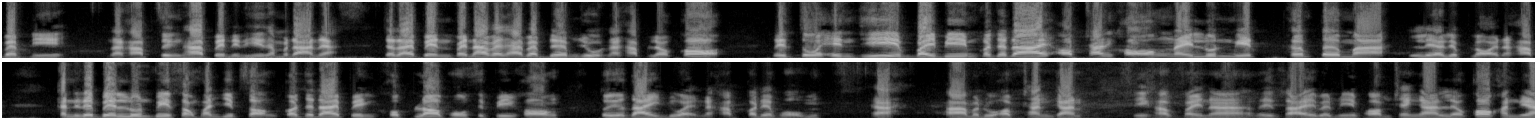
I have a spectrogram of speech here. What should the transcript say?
แบบนี้นะครับซึ่งถ้าเป็น NT ธรรมดาเนี่ย จะได้เป็นไฟหน้าไฟท้ายแบบเดิมอยู่นะครับ แล้วก็ในตัว NT ไบบีมก็จะได้ออปชันของในรุ่นมิดเพิ่มเติมมาแล้วเรียบร้อยนะครับคันนี้ได้เป็นรุ่นปี 2022 ก็จะได้เป็นครบรอบ 60 ปีของ Toyota อีกด้วยนะครับ ก็เดี๋ยวผมอะพามาดูออปชันกันนี่ครับไฟหน้าใสๆแบบนี้พร้อมใช้งานแล้วก็คันนี้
